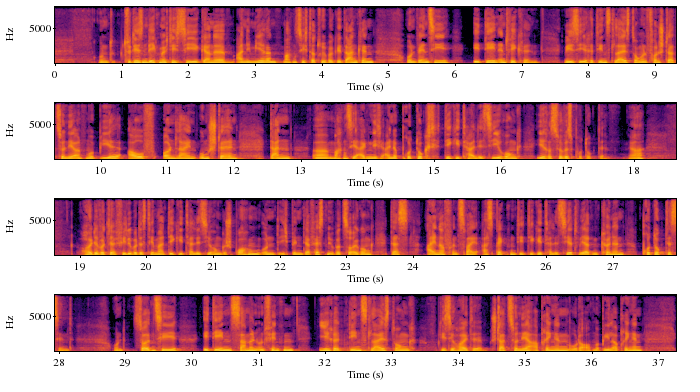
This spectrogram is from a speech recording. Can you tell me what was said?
Und zu diesem Weg möchte ich Sie gerne animieren, machen sich darüber Gedanken. Und wenn Sie Ideen entwickeln, wie Sie Ihre Dienstleistungen von stationär und mobil auf online umstellen, dann äh, machen Sie eigentlich eine Produktdigitalisierung Ihrer Serviceprodukte. Ja? Heute wird ja viel über das Thema Digitalisierung gesprochen und ich bin der festen Überzeugung, dass einer von zwei Aspekten, die digitalisiert werden können, Produkte sind. Und sollten Sie Ideen sammeln und finden, Ihre Dienstleistung, die Sie heute stationär erbringen oder auch mobil erbringen,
